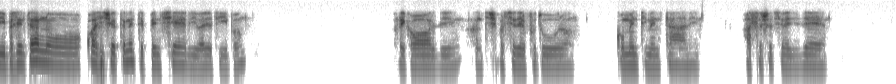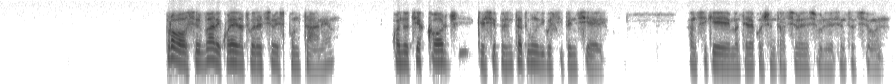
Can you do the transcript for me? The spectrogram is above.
Si presenteranno quasi certamente pensieri di vario tipo, ricordi, anticipazioni del futuro, commenti mentali, associazioni di idee. Prova a osservare qual è la tua reazione spontanea quando ti accorgi che si è presentato uno di questi pensieri, anziché mantenere la concentrazione sulle sensazioni.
